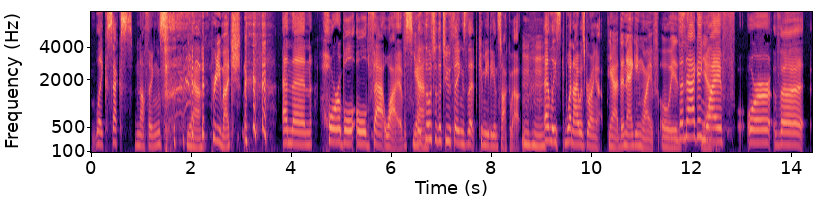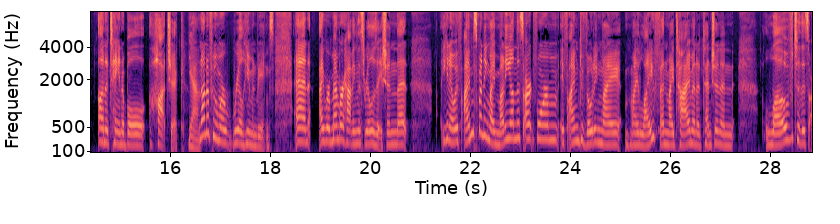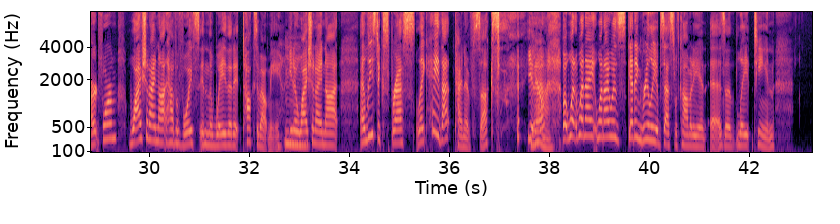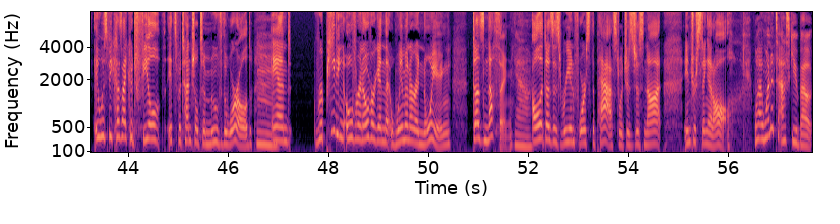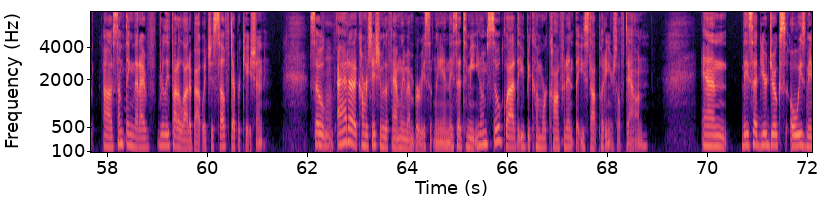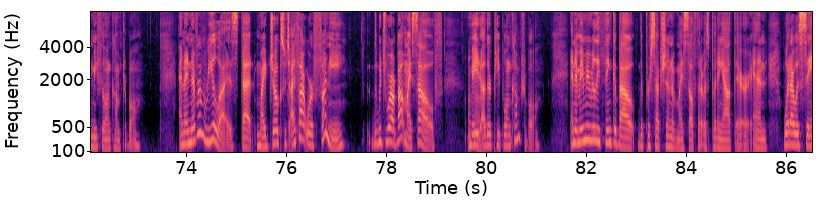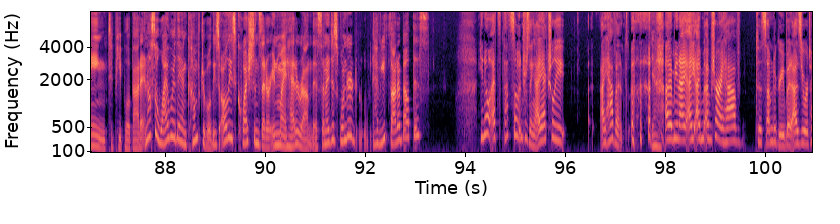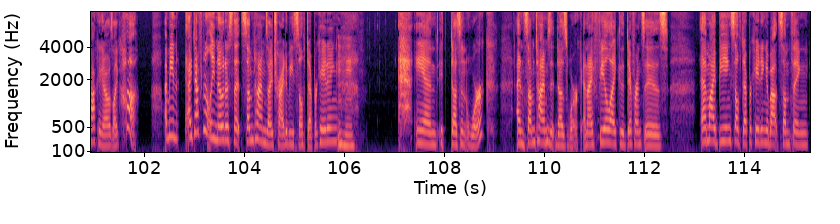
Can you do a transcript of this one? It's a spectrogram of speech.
like sex nothings Yeah, pretty much. and then horrible old fat wives. Yeah. Like those are the two things that comedians talk about, mm-hmm. at least when I was growing up. yeah, the nagging wife always. the nagging yeah. wife or the unattainable hot chick. Yeah. None of whom are real human beings. And I remember having this realization that you know, if I'm spending my money on this art form, if I'm devoting my my life and my time and attention and love to this art form, why should I not have a voice in the way that it talks about me? You know, why mm-hmm. should I not at least express like, hey, that kind of sucks, you know? But when when I when I was getting really obsessed with comedy as a late teen, it was because I could feel its potential to move the world hmm. and repeating over and over again that women are annoying does nothing. Yeah. All it does is reinforce the past, which is just not interesting at all. Well, I wanted to ask you about uh, something that I've really thought a lot about, which is self deprecation. So I had a conversation with a family member recently, and they said to me, You know, I'm so glad that you've become more confident that you stopped putting yourself down. And they said, Your jokes always made me feel uncomfortable. And I never realized that my jokes, which I thought were funny, which were about myself, made uh-huh. other people uncomfortable. And it made me really think about the perception of myself that I was putting out there and what I was saying to people about it. And also, why were they uncomfortable? These all these questions that are in my head around this. And I just wondered, have you thought about this? You know, that's that's so interesting. I actually, I haven't. Yeah. I mean, I, I I'm, I'm sure I have to some degree, but as you were talking, I was like, huh. I mean, I definitely noticed that sometimes I try to be self-deprecating, mm-hmm. And it doesn't work, and sometimes it does work, and I feel like the difference is, am I being self-deprecating about something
